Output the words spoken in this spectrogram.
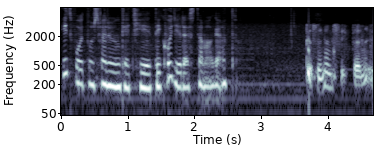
Itt volt most velünk egy hétig. Hogy érezte magát? Köszönöm szépen.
